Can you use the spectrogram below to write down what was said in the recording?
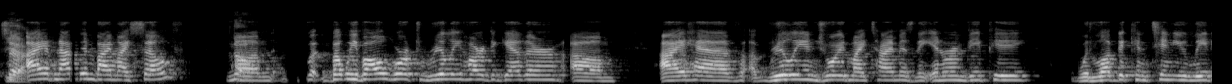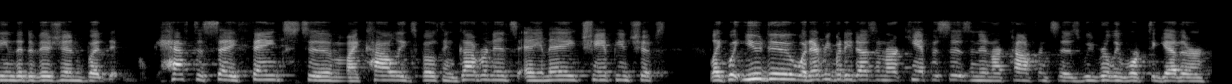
So yeah. I have not been by myself. No. Um, but but we've all worked really hard together. Um, I have really enjoyed my time as the interim VP. Would love to continue leading the division, but have to say thanks to my colleagues, both in governance, AMA, championships, like what you do, what everybody does in our campuses and in our conferences. We really work together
